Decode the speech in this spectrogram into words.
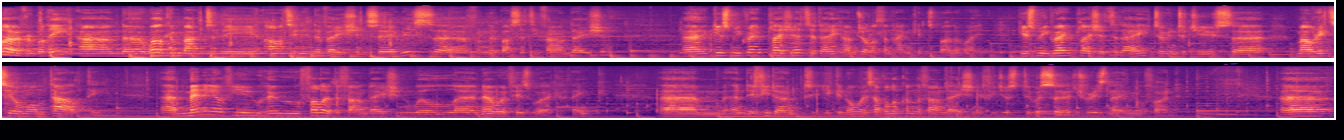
Hello, everybody, and uh, welcome back to the Art in Innovation series uh, from the Bassetti Foundation. Uh, it gives me great pleasure today, I'm Jonathan Hankins by the way, it gives me great pleasure today to introduce uh, Maurizio Montalti. Uh, many of you who follow the foundation will uh, know of his work, I think. Um, and if you don't, you can always have a look on the foundation. If you just do a search for his name, you'll find it. Uh,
